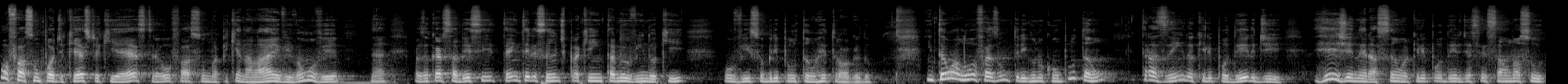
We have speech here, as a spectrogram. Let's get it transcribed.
ou faço um podcast aqui extra, ou faço uma pequena live, vamos ver, né? Mas eu quero saber se é interessante para quem está me ouvindo aqui ouvir sobre Plutão retrógrado. Então a Lua faz um trígono com Plutão, trazendo aquele poder de regeneração, aquele poder de acessar o nosso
